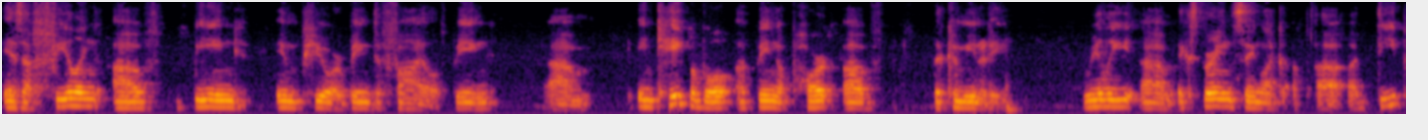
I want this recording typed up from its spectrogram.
is a feeling of being impure being defiled being um, incapable of being a part of the community, really um, experiencing like a, a, a, deep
